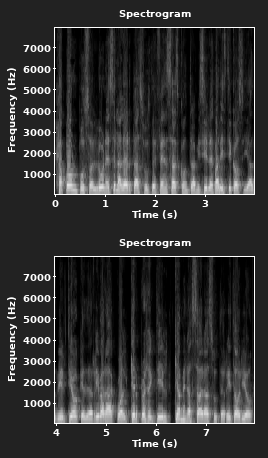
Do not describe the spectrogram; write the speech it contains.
Japón puso el lunes en alerta sus defensas contra misiles balísticos y advirtió que derribará cualquier proyectil que amenazara su territorio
